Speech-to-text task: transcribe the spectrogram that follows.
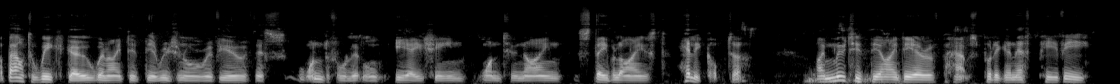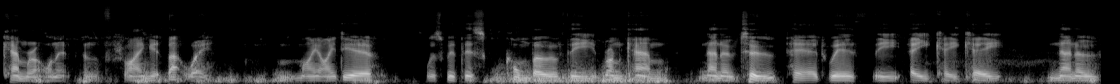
About a week ago when I did the original review of this wonderful little Eachine 129 stabilised helicopter, I mooted the idea of perhaps putting an FPV camera on it and flying it that way. My idea was with this combo of the Runcam Nano 2 paired with the AKK Nano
